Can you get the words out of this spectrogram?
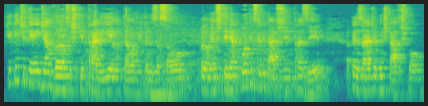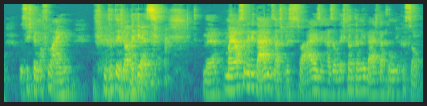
o que, a gente tem de avanços que traria então a virtualização, ou pelo menos teria a potencialidade de trazer, apesar de alguns casos como o sistema offline do TJRS? Né? Maior celeridade dos atos processuais em razão da instantaneidade da comunicação.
